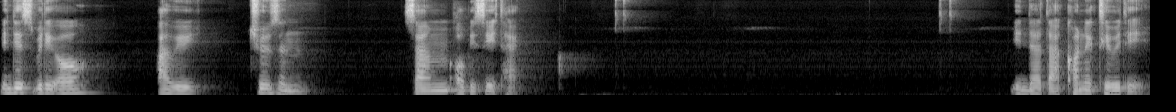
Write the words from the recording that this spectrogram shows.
In this video, I will choose some OPC tag. In data connectivity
